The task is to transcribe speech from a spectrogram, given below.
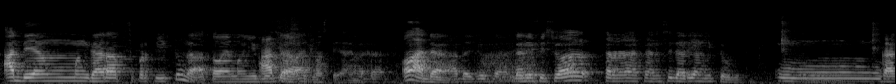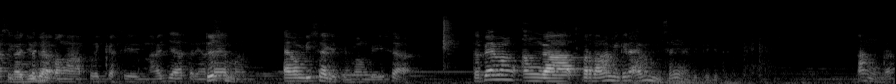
ada yang menggarap seperti itu nggak atau emang you Ada. visual aja? pasti ada ada oh ada ada juga dan visual terreferensi dari yang itu gitu Hmm, enggak sih, Enggak kita juga. nyoba ngaplikasiin aja ternyata terus emang emang bisa gitu emang bisa. tapi emang enggak pertama mikirnya emang bisa ya gitu gitu Ah enggak.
